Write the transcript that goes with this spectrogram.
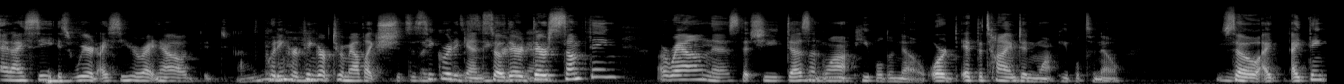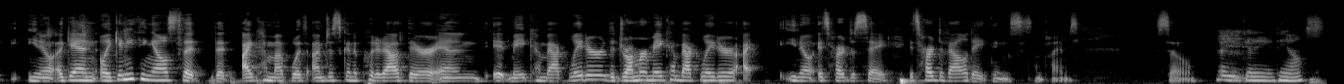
and i see it's weird i see her right now putting her finger up to her mouth like Shh, it's a Like, secret it's a again so there again. there's something around this that she doesn't Mhm. want people to know or at the time didn't want people to know So i i think you know again like anything else that that i come up with i'm just going to put it out there and it may come back later. The drummer may come back later. I you know it's hard to say. It's hard to validate things sometimes. So. Are you getting anything else?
